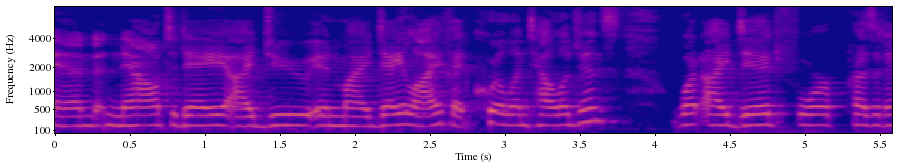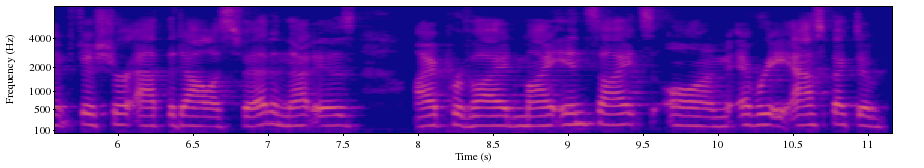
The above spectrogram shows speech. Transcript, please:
And now, today, I do in my day life at Quill Intelligence what I did for President Fisher at the Dallas Fed, and that is I provide my insights on every aspect of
